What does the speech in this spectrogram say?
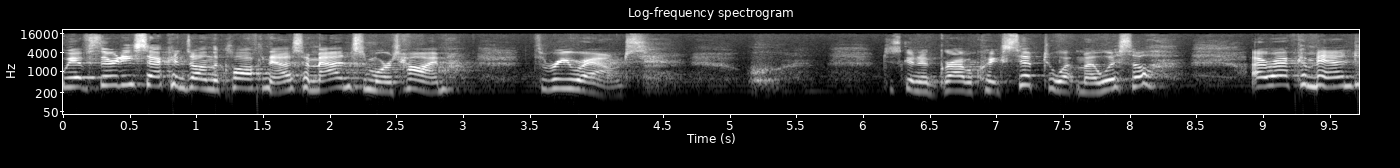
we have 30 seconds on the clock now, so I'm adding some more time. Three rounds. Just gonna grab a quick sip to wet my whistle. I recommend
